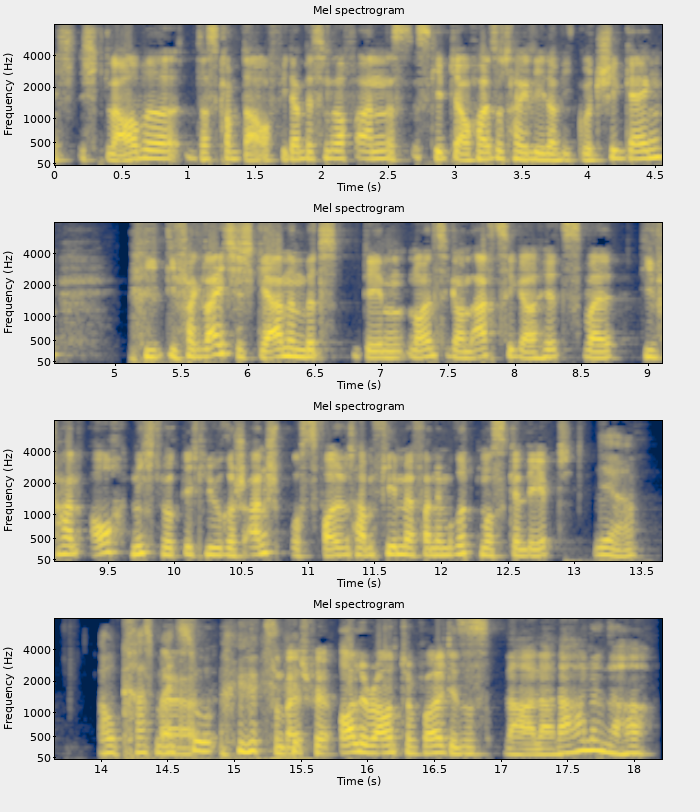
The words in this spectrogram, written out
Ich, ich glaube, das kommt da auch wieder ein bisschen drauf an. Es, es gibt ja auch heutzutage Lieder wie Gucci Gang. Die, die vergleiche ich gerne mit den 90er und 80er Hits, weil die waren auch nicht wirklich lyrisch anspruchsvoll und haben viel mehr von dem Rhythmus gelebt. Ja. Oh, krass, meinst äh, du? zum Beispiel All Around the World, dieses La La La La La.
